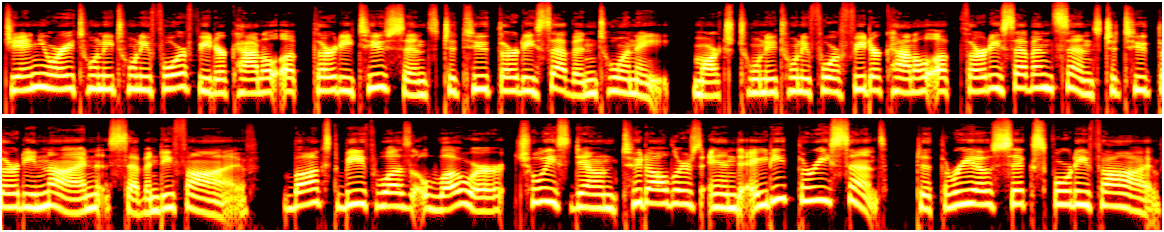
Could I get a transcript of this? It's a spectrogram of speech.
January 2024 feeder cattle up 32 cents to 237.20. March 2024 feeder cattle up 37 cents to 239.75. Boxed beef was lower, choice down $2.83 to 306.45.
